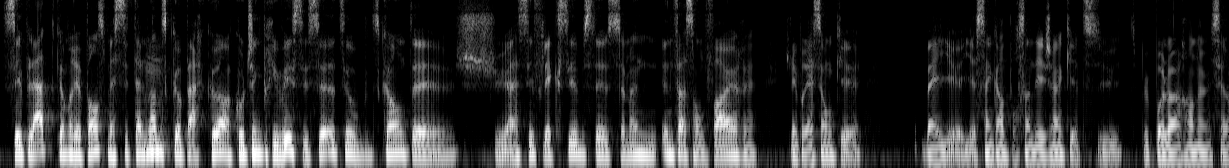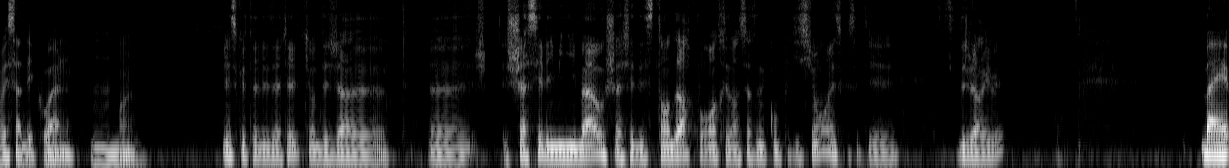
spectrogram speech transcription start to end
c'est plate comme réponse, mais c'est tellement Mm. du cas par cas. En coaching privé, c'est ça. tu sais, Au bout du compte, euh, je suis assez flexible. C'était seulement une, une façon de faire. J'ai l'impression que ben, il y, a- il y a 50% des gens que tu ne peux pas leur rendre un service adéquat. Ouais. Est-ce que tu as des athlètes qui ont déjà euh, euh, ch- chassé les minima ou chassé des standards pour rentrer dans certaines compétitions Est-ce que c'était déjà arrivé? Ben,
